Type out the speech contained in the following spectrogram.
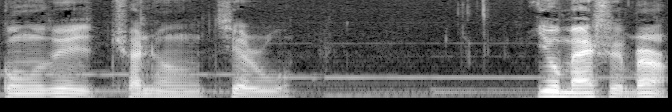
工作队全程介入，又买水泵，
